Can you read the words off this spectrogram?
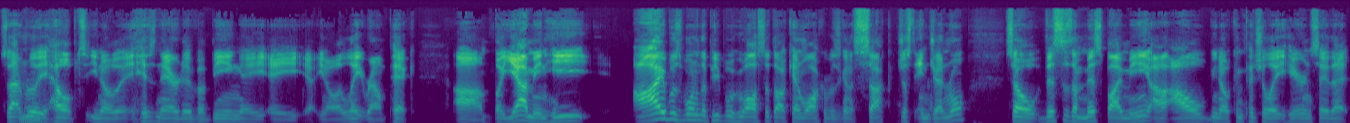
So that mm-hmm. really helped, you know, his narrative of being a a you know a late round pick. Um, but yeah, I mean, he, I was one of the people who also thought Ken Walker was going to suck just in general. So this is a miss by me. I'll, I'll you know capitulate here and say that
